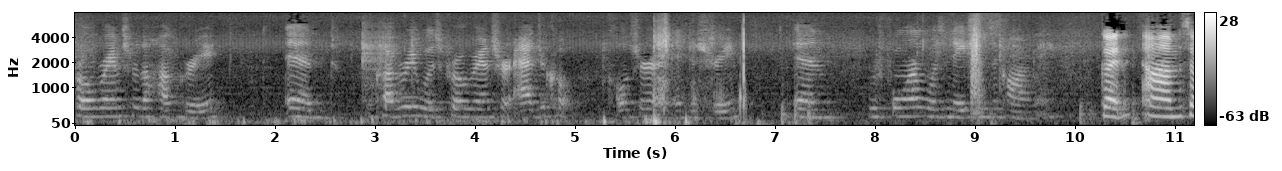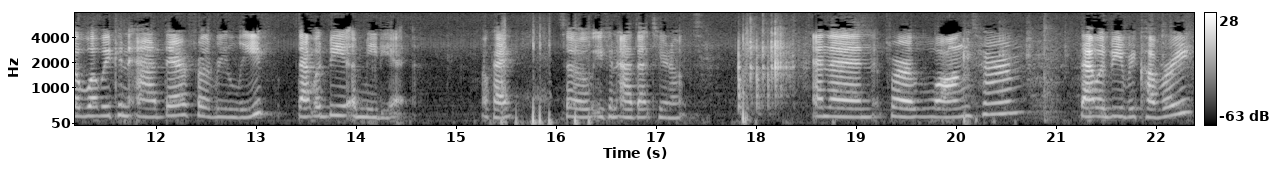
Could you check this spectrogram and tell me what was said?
programs for the hungry, and recovery was programs for agriculture and industry, and reform was nation's economy. Good. Um, so what we can add there for relief, that would be immediate. Okay? So you can add that to your notes. And then for long term, that would be recovery.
